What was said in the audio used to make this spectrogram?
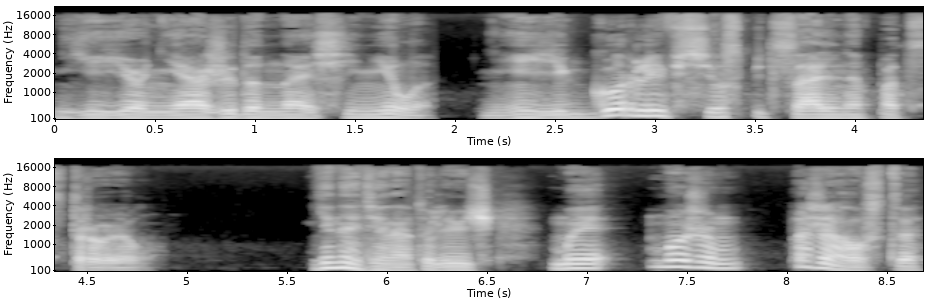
Ее неожиданно осенило. Не Егор ли все специально подстроил? «Геннадий Анатольевич, мы можем «Пожалуйста,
